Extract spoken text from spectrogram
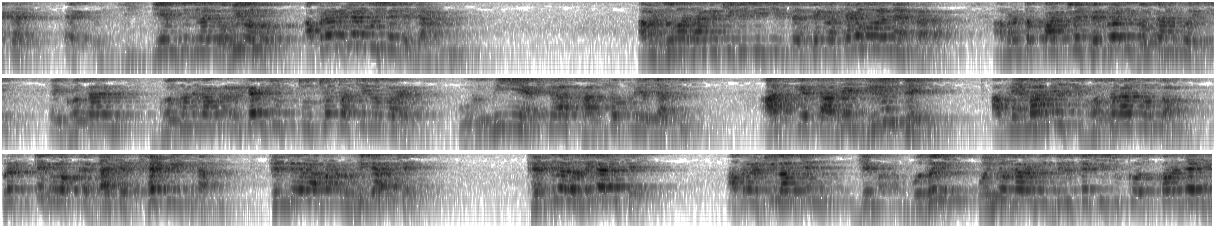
একটা ডিএম যদি হয় অভিভাবক, আপনারা কেন বিষয়টা জানান না আমরা দু মাস আগে চিঠি দিয়েছি সেগুলো কেন বলেন না আপনারা? আমরা তো পাঁচ, ছয় ফেব্রুয়ারি ঘোষণা করেছি। এই ঘোষণা, ঘোষণাকে আপনারা কেন তুচ্ছ তাচ্ছিল্য করেন? কুর্মী একটা শান্তপ্রিয় জাতি। আজকে তাদের বিরুদ্ধে আপনি এমার্জেন্সি ঘোষণার মতন প্রত্যেক লোককে ডাকে থ্রেট দিয়েছেন আপনি। থ্রেট দেওয়ার আপনার অধিকার আছে। থ্রেট দেওয়ার অধিকার আছে। আপনারা কি ভাবছেন যে বোধহয় অন্য কারোর বিরুদ্ধে কিছু করা যায় না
